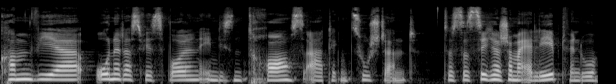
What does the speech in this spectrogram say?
kommen wir, ohne dass wir es wollen, in diesen tranceartigen Zustand. Du hast das sicher schon mal erlebt, wenn du,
